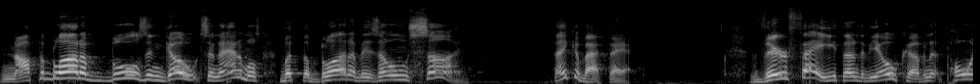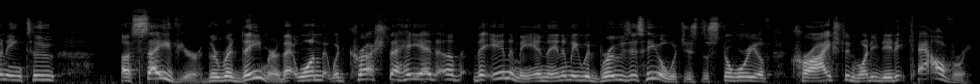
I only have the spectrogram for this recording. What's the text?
not the blood of bulls and goats and animals, but the blood of His own Son. Think about that. Their faith under the Old Covenant pointing to a Savior, the Redeemer, that one that would crush the head of the enemy and the enemy would bruise his heel, which is the story of Christ and what he did at Calvary.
